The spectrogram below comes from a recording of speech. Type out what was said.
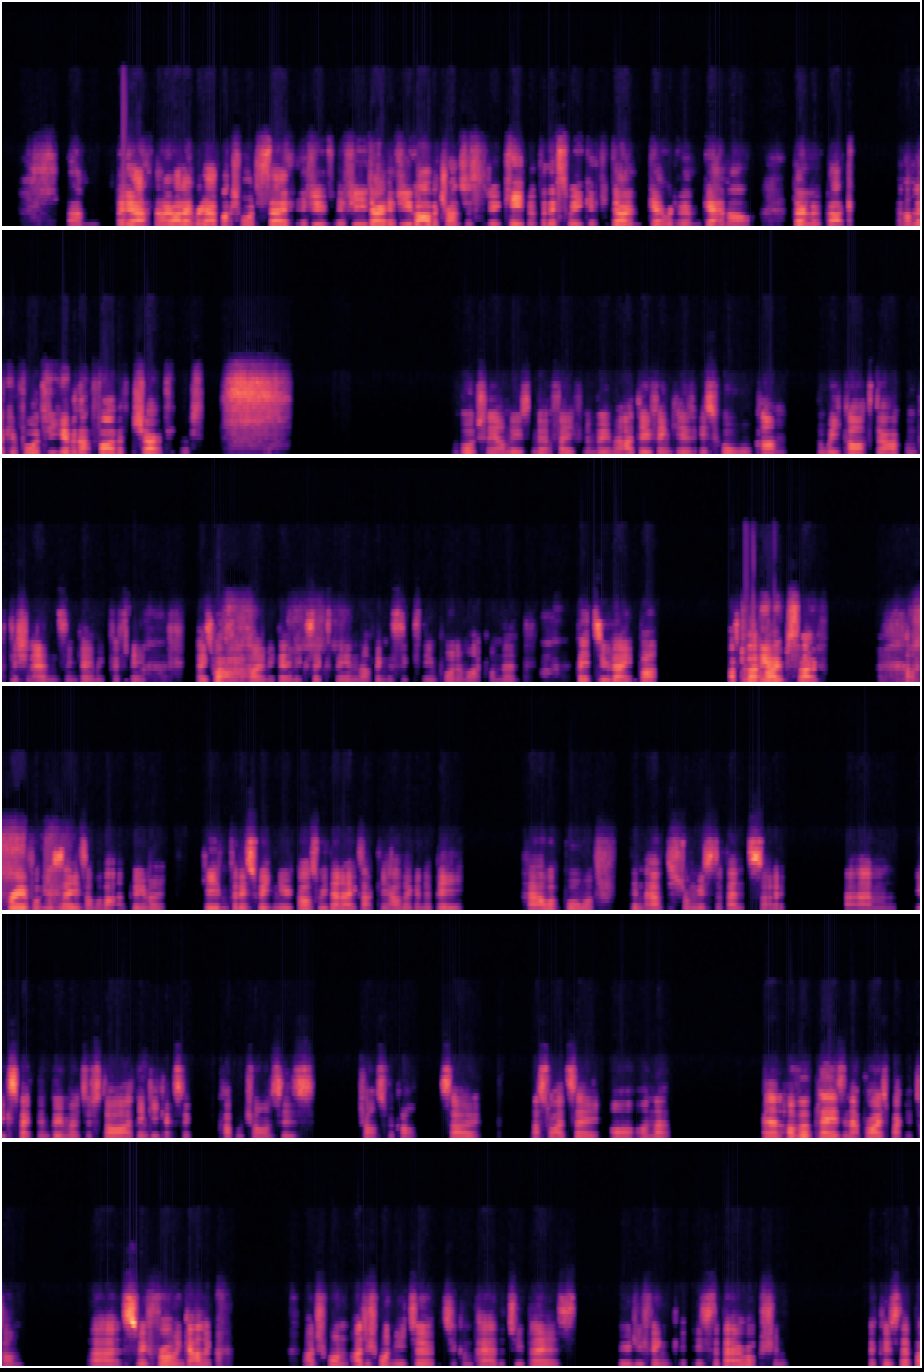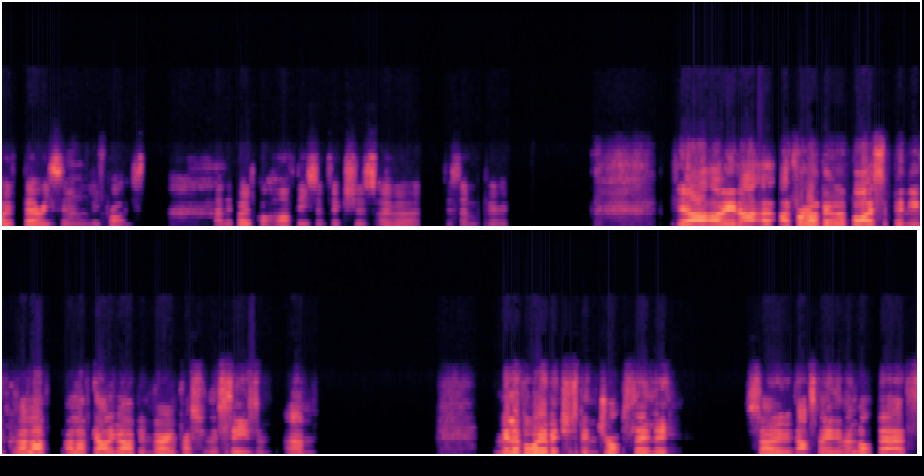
Um, but yeah, no, I don't really have much more to say. If you if you don't if you got other transfers to do, keep him for this week. If you don't, get rid of him, get him out. Don't look back and I'm looking forward to you giving that fiver to charity, Chris. Unfortunately, I'm losing a bit of faith in Mbeumo. I do think his, his haul will come the week after our competition ends in Game Week 15. He's Watford at home in Game Week 16, and I think the 16 pointer might come then. A bit too late, but I bloody I, hope so. I, I, agree with what you say, Tom, about Mbeumo. Him for this week. Newcastle, we don't know exactly how they're going to be. Howe at Bournemouth didn't have the strongest defence, so um, expecting Mbeumo to start. I think he gets a couple chances, chance for goal. So that's what I'd say on, on that. And other players in that price bracket, Tom, uh, Smith Rowe and Gallagher. I just want I just want you to to compare the two players. Who do you think is the better option? Because they're both very similarly priced, and they've both got half decent fixtures over December period. Yeah, I mean, I I forgot a bit of a biased opinion because I love I love Gallagher. I've been very impressed with this season. Um, Milivojevic has been dropped lately, so that's made him a lot better.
